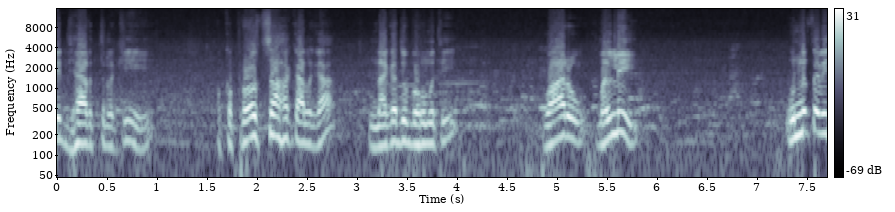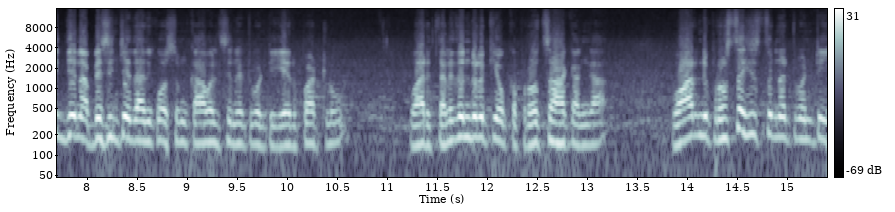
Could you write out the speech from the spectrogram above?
విద్యార్థులకి ఒక ప్రోత్సాహకాలుగా నగదు బహుమతి వారు మళ్ళీ ఉన్నత విద్యను అభ్యసించే దానికోసం కావలసినటువంటి ఏర్పాట్లు వారి తల్లిదండ్రులకి ఒక ప్రోత్సాహకంగా వారిని ప్రోత్సహిస్తున్నటువంటి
